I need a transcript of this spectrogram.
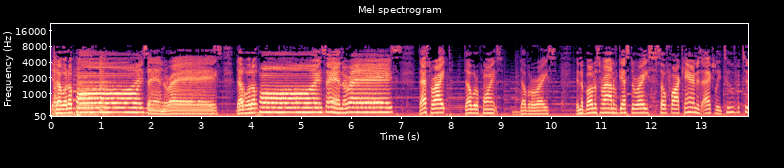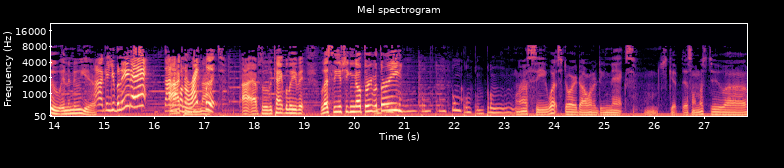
Double the points and the race. Double the points and the race. That's right. Double the points, double the race. In the bonus round of Guess the Race, so far Karen is actually two for two in the new year. Ah, can you believe that? Starting off on the right cannot. foot. I absolutely can't believe it. Let's see if she can go three for three. let's see what story do i want to do next Mm, skip this one let's do uh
